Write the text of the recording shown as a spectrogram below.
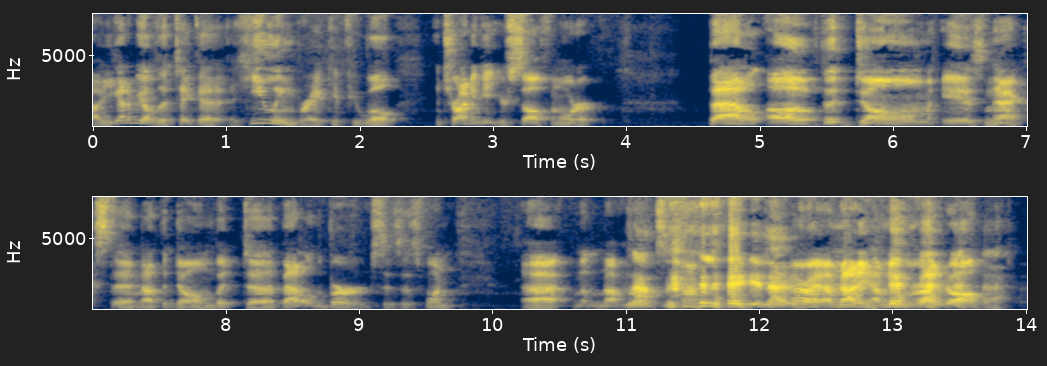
Uh, you got to be able to take a, a healing break, if you will, and try to get yourself in order. Battle of the Dome is next. Uh, not the Dome, but uh, Battle of the Birds is this one. Uh, not No, birds. All right, I'm not. I'm not even right at all.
